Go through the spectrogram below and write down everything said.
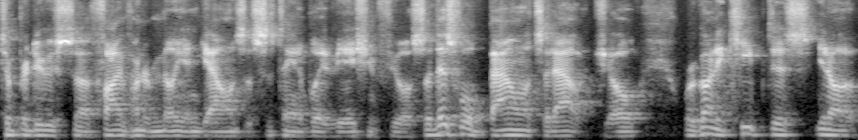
to produce uh, 500 million gallons of sustainable aviation fuel. So this will balance it out, Joe. We're going to keep this. You know,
